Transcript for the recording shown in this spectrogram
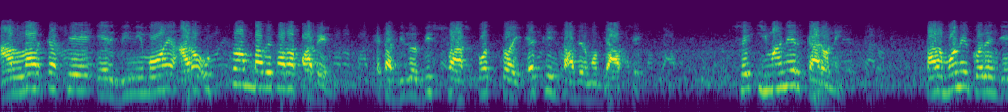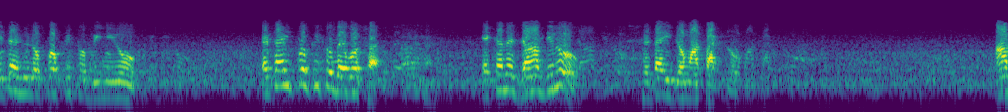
আল্লাহর কাছে এর বিনিময় আরও উত্তম ভাবে তারা পাবেন। এটা দৃঢ় বিশ্বাস প্রত্যয় এথিন তাদের মধ্যে আছে। সেই ইমানের কারণে তারা মনে করেন যে এটাই হল প্রকৃত বিনিয়োগ। এটাই প্রকৃত ব্যবসা। এখানে যা দিল, সেটাই জমা থাকল। আর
